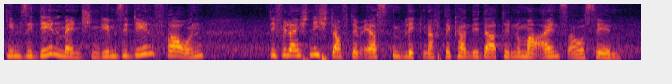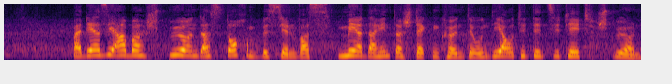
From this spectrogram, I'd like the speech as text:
geben Sie den Menschen, geben Sie den Frauen, die vielleicht nicht auf dem ersten Blick nach der Kandidatin Nummer eins aussehen, bei der Sie aber spüren, dass doch ein bisschen was mehr dahinter stecken könnte und die Authentizität spüren.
